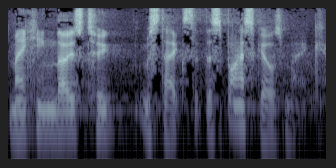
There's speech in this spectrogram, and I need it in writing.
making those two mistakes that the Spice Girls make?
